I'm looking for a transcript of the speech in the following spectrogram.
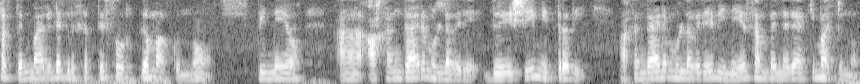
ഭക്തന്മാരുടെ ഗൃഹത്തെ സ്വർഗമാക്കുന്നു പിന്നെയോ അഹങ്കാരമുള്ളവരെ ദ്വേഷി മിത്രതി അഹങ്കാരമുള്ളവരെ വിനയസമ്പന്നരാക്കി മാറ്റുന്നു.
